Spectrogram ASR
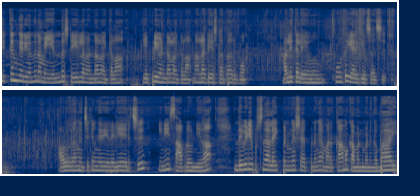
சிக்கன் கறி வந்து நம்ம எந்த ஸ்டைலில் வேண்டாலும் வைக்கலாம். எப்படி வேண்டாலும் வைக்கலாம். நல்லா டேஸ்ட்டாக தான் இருக்கும். மல்லித்தலையை போட்டு இறக்கி வச்சாச்சு. அவ்வளோதாங்க சிக்கன் கறி ரெடி ஆயிடுச்சு இனி சாப்பிட வேண்டியதான் இந்த வீடியோ பிடிச்சிருந்தா லைக் பண்ணுங்கள் ஷேர் பண்ணுங்கள் மறக்காமல் கமெண்ட் பண்ணுங்கள் பாய்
